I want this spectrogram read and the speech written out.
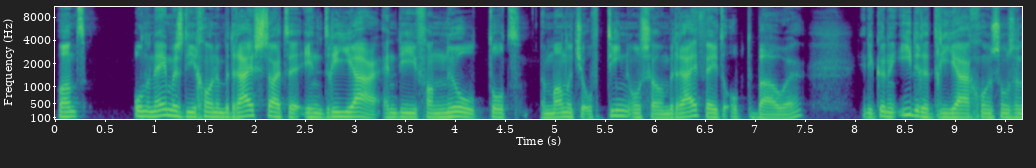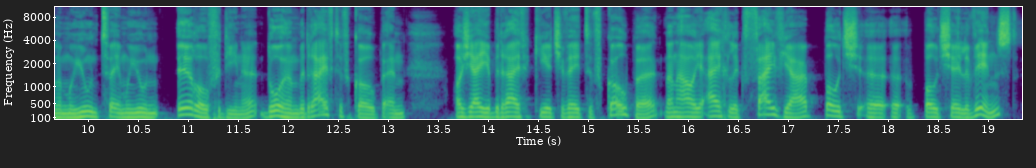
Want ondernemers die gewoon een bedrijf starten in drie jaar en die van nul tot een mannetje of tien of zo een bedrijf weten op te bouwen, die kunnen iedere drie jaar gewoon soms wel een miljoen, twee miljoen euro verdienen door hun bedrijf te verkopen. En als jij je bedrijf een keertje weet te verkopen, dan haal je eigenlijk vijf jaar eh, eh, potentiële winst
